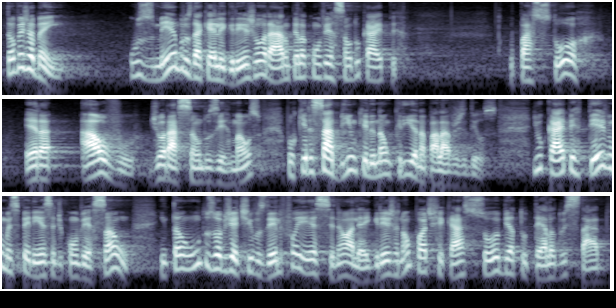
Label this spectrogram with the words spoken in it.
Então, veja bem, os membros daquela igreja oraram pela conversão do Kuyper. O pastor era alvo de oração dos irmãos, porque eles sabiam que ele não cria na palavra de Deus. E o Kuyper teve uma experiência de conversão, então um dos objetivos dele foi esse, né? Olha, a igreja não pode ficar sob a tutela do Estado,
